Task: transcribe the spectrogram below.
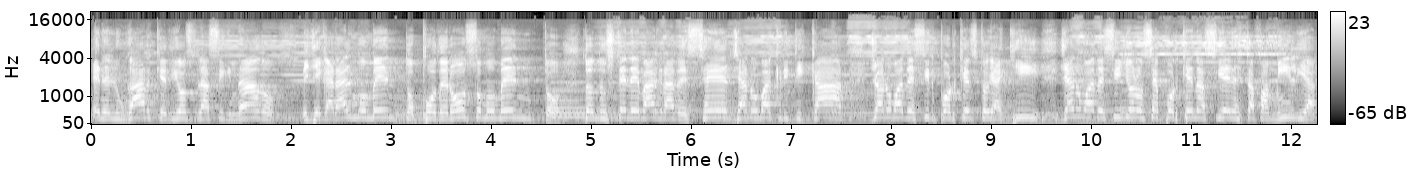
en el lugar que Dios le ha asignado. Y llegará el momento, poderoso momento, donde usted le va a agradecer, ya no va a criticar, ya no va a decir por qué estoy aquí, ya no va a decir yo no sé por qué nací en esta familia,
